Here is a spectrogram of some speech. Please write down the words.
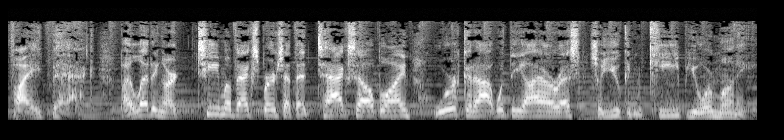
Fight back by letting our team of experts at the tax helpline work it out with the IRS so you can keep your money.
